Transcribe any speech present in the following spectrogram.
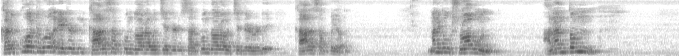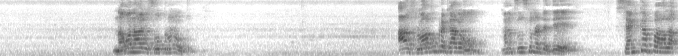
కర్కోటకుడు అనేటటువంటి కాలసర్పం ద్వారా వచ్చేటటువంటి సర్పం ద్వారా వచ్చేటటువంటి కాలసర్పయోగం మనకు ఒక శ్లోకం ఉంది. అనంతం నవనాగ సూత్రం అని ఒకటి. ఆ శ్లోక ప్రకారం మనం చూసుకున్నట్టయితే శంఖపాల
